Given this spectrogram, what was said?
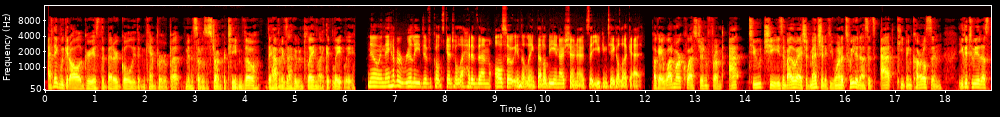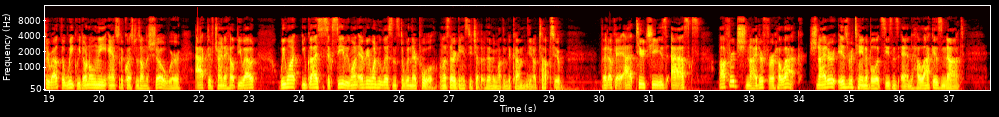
I think we could all agree is the better goalie than Kuemper, but Minnesota's a stronger team, though they haven't exactly been playing like it lately. No, and they have a really difficult schedule ahead of them, also in the link that'll be in our show notes that you can take a look at. Okay, one more question from at two cheese. And by the way, I should mention if you want to tweet at us, it's at keeping Carlson. You could tweet at us throughout the week. We don't only answer the questions on the show. We're active trying to help you out. We want you guys to succeed. We want everyone who listens to win their pool, unless they're against each other. Then we want them to come, you know, top two. But okay, at two cheese asks, offered Schneider for Halak. Schneider is retainable at season's end. Halak is not.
